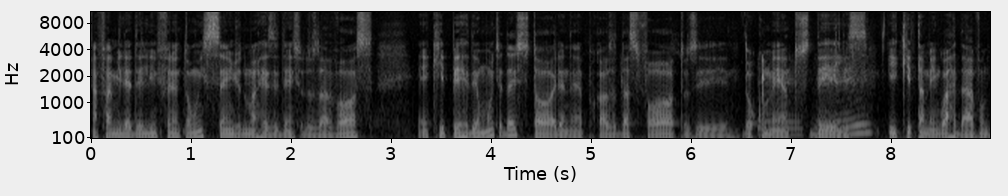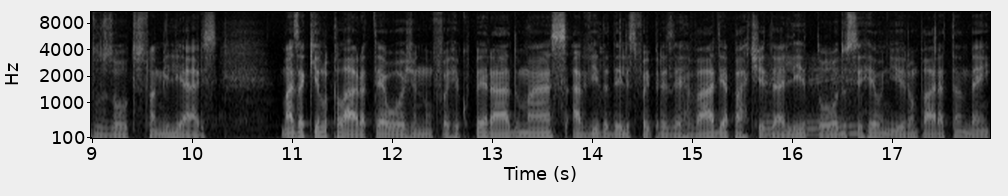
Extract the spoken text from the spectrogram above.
a família dele enfrentou um incêndio numa residência dos avós em que perdeu muito da história, né, por causa das fotos e documentos uhum. deles e que também guardavam dos outros familiares. Mas aquilo, claro, até hoje não foi recuperado, mas a vida deles foi preservada e a partir uhum. dali todos se reuniram para também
